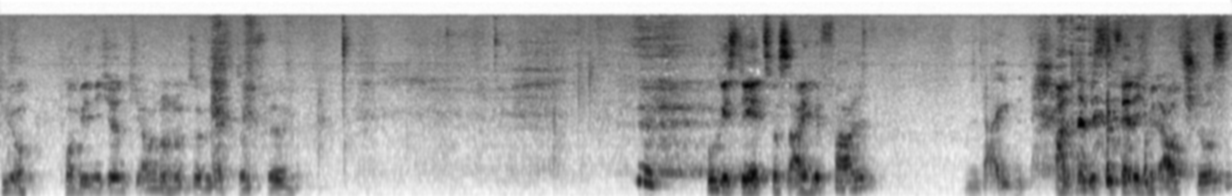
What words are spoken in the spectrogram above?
Ja, vor weniger Indianer in unserem Western-Film. Hugo, ist dir jetzt was eingefallen? Nein. André, bist du fertig mit Aufstoßen?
